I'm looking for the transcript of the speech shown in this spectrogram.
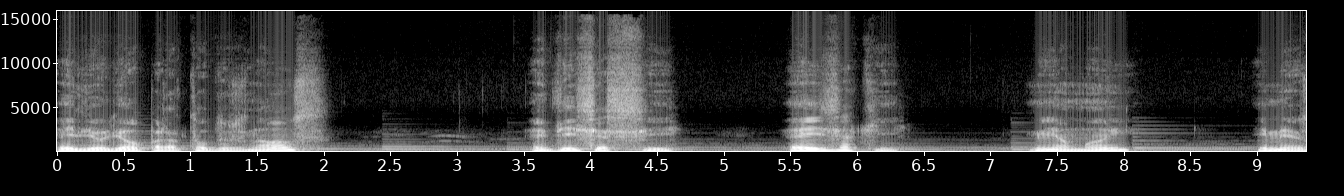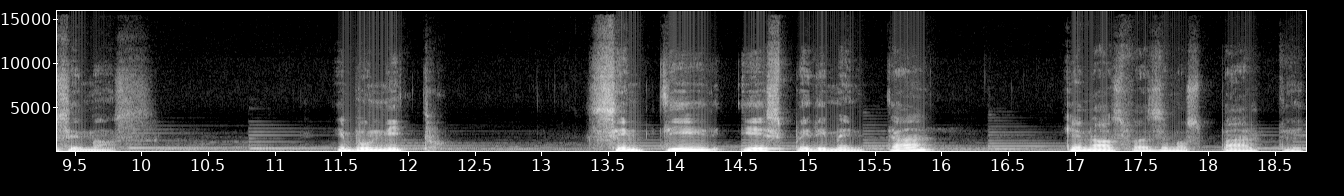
Ele olhou para todos nós e disse assim: Eis aqui minha mãe e meus irmãos. É bonito sentir e experimentar que nós fazemos parte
